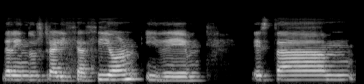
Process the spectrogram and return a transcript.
de la industrialización y de esta mm,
